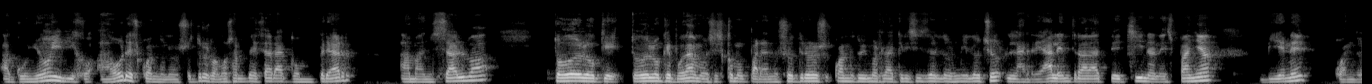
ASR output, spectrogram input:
acuñó y dijo, ahora es cuando nosotros vamos a empezar a comprar a mansalva todo lo que, todo lo que podamos. Es como para nosotros cuando tuvimos la crisis del 2008, la real entrada de China en España viene cuando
